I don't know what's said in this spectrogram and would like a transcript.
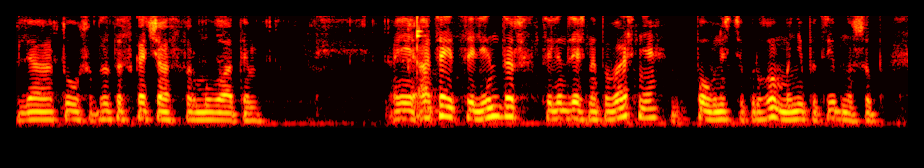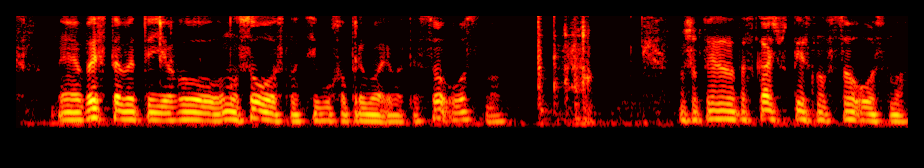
для того, щоб затискача сформувати. Е, А цей циліндр, циліндрична поверхня, повністю кругом мені потрібно, щоб е, виставити його ну, соосно, ці вуха приварювати. Соосно. Ну, щоб цей затискач втиснув соосно.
